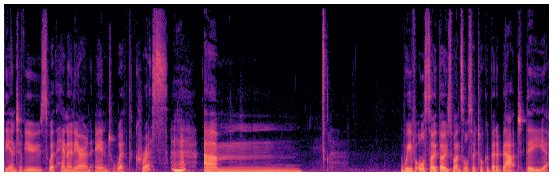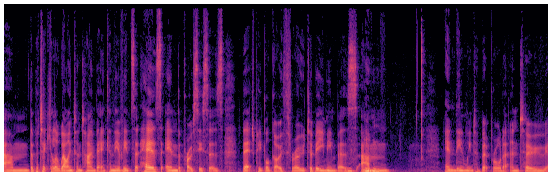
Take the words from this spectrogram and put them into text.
the interviews with Hannah and Erin and with Chris. Um, we've also those ones also talk a bit about the um, the particular Wellington Time Bank and the events it has and the processes that people go through to be members, um, and then went a bit broader into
